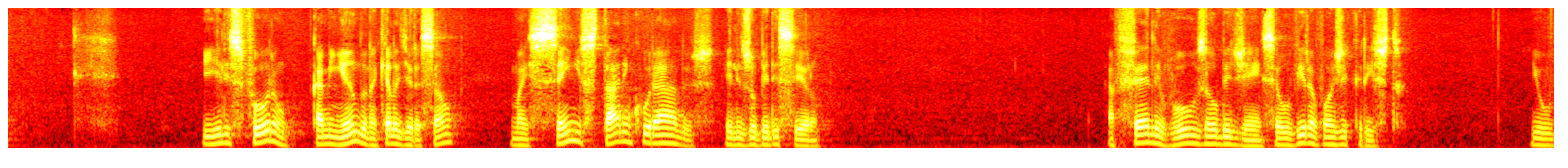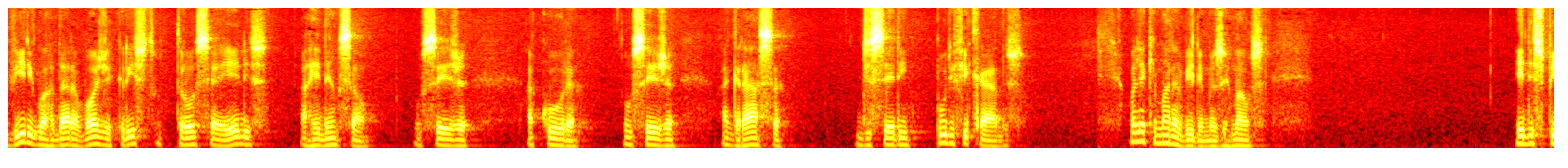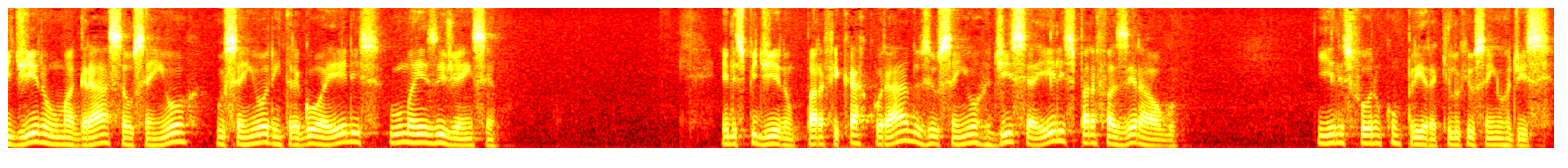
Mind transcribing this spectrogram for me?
E eles foram caminhando naquela direção, mas sem estarem curados, eles obedeceram. A fé levou-os à obediência, a ouvir a voz de Cristo. E ouvir e guardar a voz de Cristo trouxe a eles a redenção, ou seja, a cura, ou seja, a graça de serem purificados. Olha que maravilha, meus irmãos. Eles pediram uma graça ao Senhor, o Senhor entregou a eles uma exigência. Eles pediram para ficar curados e o Senhor disse a eles para fazer algo. E eles foram cumprir aquilo que o Senhor disse.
